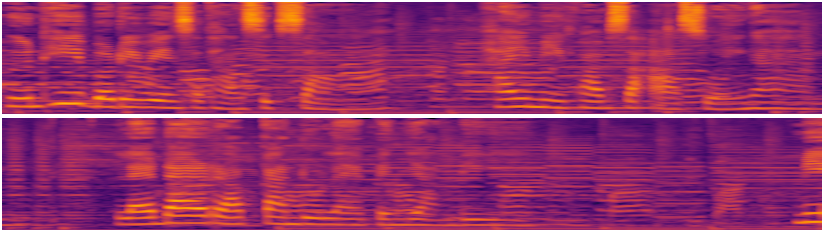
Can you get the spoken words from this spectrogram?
พื้นที่บริเวณสถานศึกษา ให้มีความสะอาดสวยงาม และได้รับการดูแลเป็นอย่างดี มี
